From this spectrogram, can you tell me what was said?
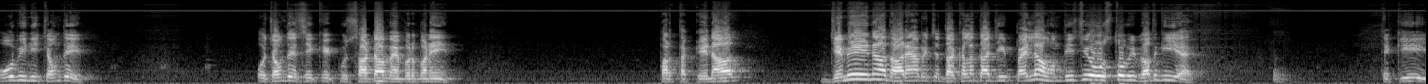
ਉਹ ਵੀ ਨਹੀਂ ਚਾਹੁੰਦੇ। ਉਹ ਚਾਹੁੰਦੇ ਸੀ ਕਿ ਕੋਈ ਸਾਡਾ ਮੈਂਬਰ ਬਣੇ। ਪਰ ਧੱਕੇ ਨਾਲ, ਜਿਵੇਂ ਇਹਨਾਂ ਅਦਾਰਿਆਂ ਵਿੱਚ ਦਖਲਅੰਦਾਜ਼ੀ ਪਹਿਲਾਂ ਹੁੰਦੀ ਸੀ ਉਸ ਤੋਂ ਵੀ ਵੱਧ ਗਈ ਹੈ। ਤੇ ਕੀ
